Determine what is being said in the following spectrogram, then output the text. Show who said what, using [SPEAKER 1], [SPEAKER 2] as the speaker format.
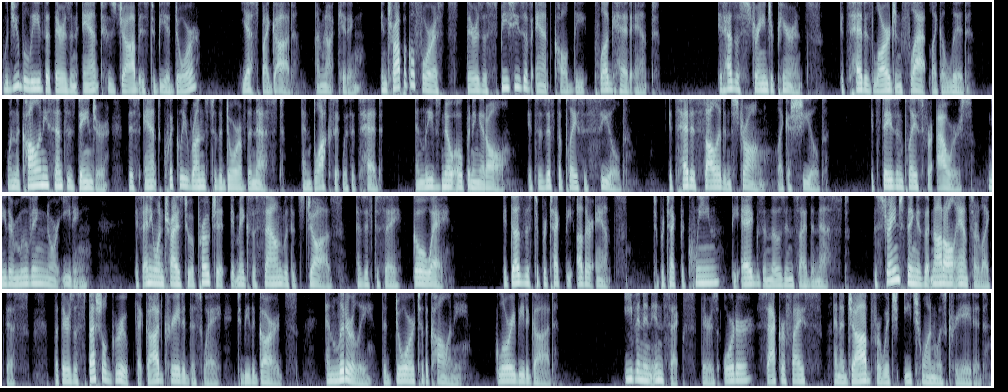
[SPEAKER 1] Would you believe that there is an ant whose job is to be a door? Yes, by God, I'm not kidding. In tropical forests, there is a species of ant called the plughead ant. It has a strange appearance. Its head is large and flat like a lid. When the colony senses danger, this ant quickly runs to the door of the nest and blocks it with its head, and leaves no opening at all. It's as if the place is sealed. Its head is solid and strong, like a shield. It stays in place for hours, neither moving nor eating. If anyone tries to approach it, it makes a sound with its jaws, as if to say, Go away. It does this to protect the other ants, to protect the queen, the eggs, and those inside the nest. The strange thing is that not all ants are like this, but there's a special group that God created this way to be the guards, and literally the door to the colony. Glory be to God. Even in insects, there is order, sacrifice, and a job for which each one was created.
